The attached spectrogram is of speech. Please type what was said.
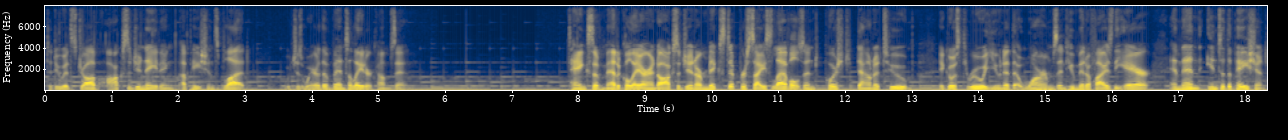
to do its job oxygenating a patient's blood, which is where the ventilator comes in. Tanks of medical air and oxygen are mixed at precise levels and pushed down a tube. It goes through a unit that warms and humidifies the air and then into the patient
